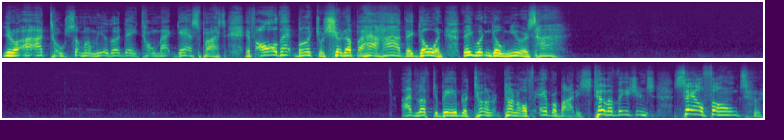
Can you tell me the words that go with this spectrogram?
You know, I, I told someone the other day talking about gas price. If all that bunch would shut up how high they're going, they wouldn't go near as high. I'd love to be able to turn, turn off everybody's televisions, cell phones.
